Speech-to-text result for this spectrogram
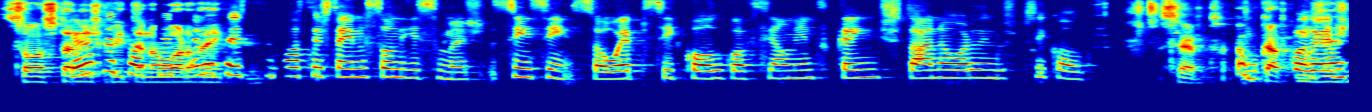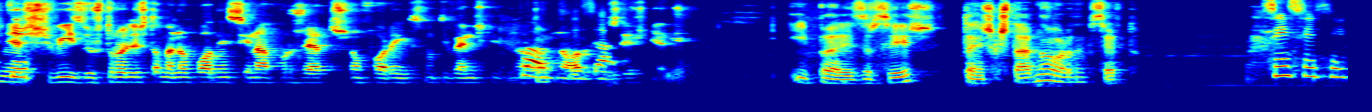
Só se inscrita na vocês- Eu ordem. não sei se vocês têm noção disso, mas sim, sim, sou é psicólogo oficialmente quem está na ordem dos psicólogos. Certo. É um bocado como os engenheiros civis, os trolhas também não podem ensinar projetos se não forem se não tiverem inscrito na, Pronto, na ordem exato. dos engenheiros. E para exercer, tens que estar na ordem, certo? Sim, sim, sim.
